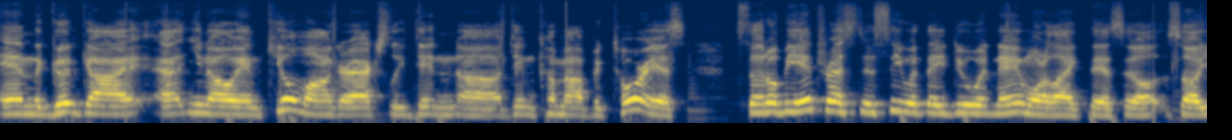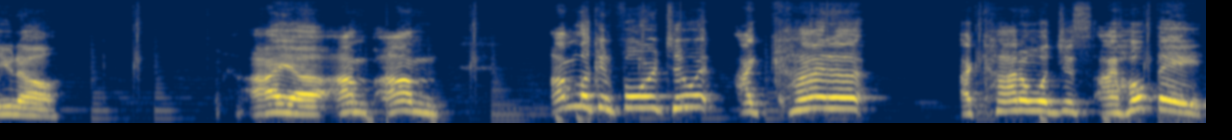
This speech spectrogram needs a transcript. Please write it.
and the good guy, uh, you know, and Killmonger actually didn't uh, didn't come out victorious. So it'll be interesting to see what they do with Namor like this. It'll, so you know, I uh, I'm I'm I'm looking forward to it. I kind of I kind of would just I hope they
